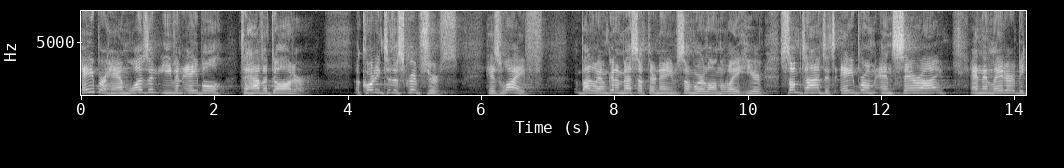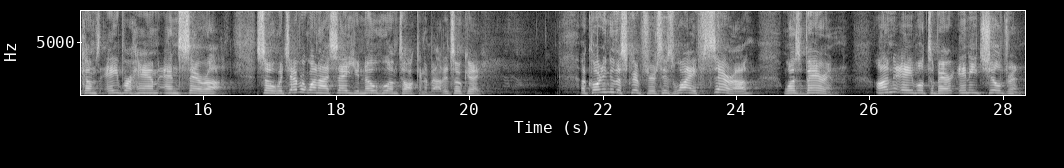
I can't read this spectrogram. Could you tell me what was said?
Abraham wasn't even able to have a daughter. According to the scriptures, his wife, by the way, I'm going to mess up their names somewhere along the way here. Sometimes it's Abram and Sarai, and then later it becomes Abraham and Sarah. So, whichever one I say, you know who I'm talking about. It's okay. According to the scriptures, his wife, Sarah, was barren, unable to bear any children.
